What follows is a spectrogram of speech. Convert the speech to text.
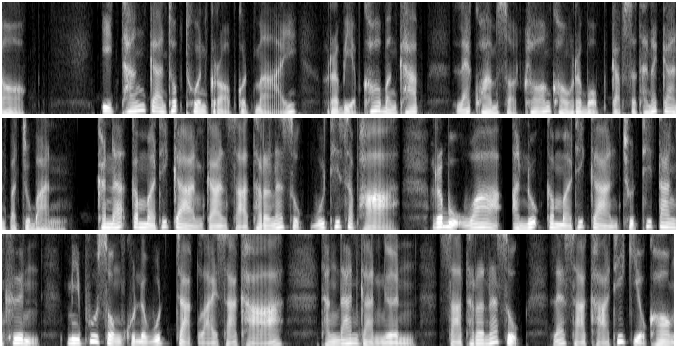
นอก อีกทั้งการทบทวนกรอบกฎหมาย ระเบียบข้อบังคับ และความสอดคล้องของระบบกับสถานการณ์ปัจจุบัน คณะกรรมาการการสาธารณสุขวุฒิสภา ระบุว่าอนุกรรมธิการชุดที่ตั้งขึ้น มีผู้ทรงคุณวุฒิจากหลายสาขา ทั้งด้านการเงิน สาธารณสุข และสาขาที่เกี่ยวข้อง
